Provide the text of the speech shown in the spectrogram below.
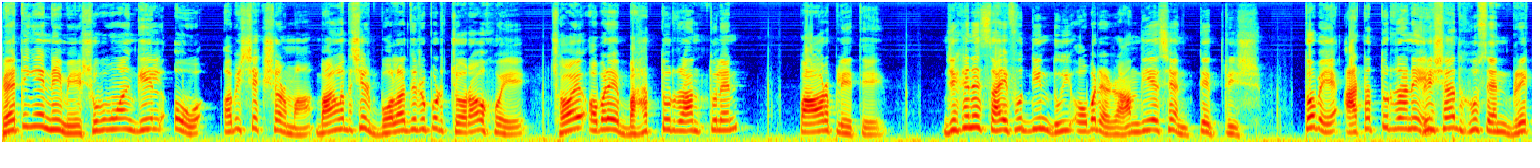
ব্যাটিংয়ে নেমে শুভমান গিল ও অভিষেক শর্মা বাংলাদেশের বোলারদের উপর চড়াও হয়ে ছয় ওভারে বাহাত্তর রান তোলেন পাওয়ার প্লেতে যেখানে সাইফুদ্দিন দুই ওভারে রান দিয়েছেন তেত্রিশ। তবে আটাত্তর রানে রিশাদ হোসেন ব্রেক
